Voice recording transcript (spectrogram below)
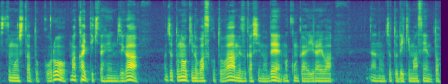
質問したところ、まあ、返ってきた返事がちょっと納期伸ばすことは難しいので、まあ、今回依頼はあのちょっとできませんと。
